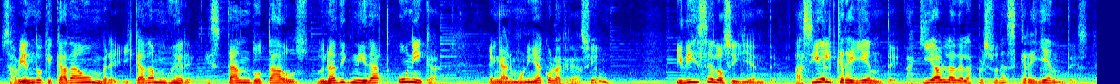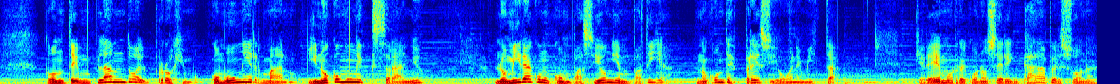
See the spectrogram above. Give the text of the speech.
sabiendo que cada hombre y cada mujer están dotados de una dignidad única en armonía con la creación. Y dice lo siguiente, así el creyente, aquí habla de las personas creyentes, contemplando al prójimo como un hermano y no como un extraño, lo mira con compasión y empatía, no con desprecio o enemistad. Queremos reconocer en cada persona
